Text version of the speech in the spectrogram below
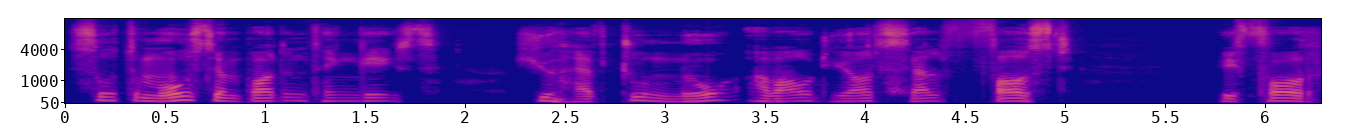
So, the most important thing is you have to know about yourself first before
